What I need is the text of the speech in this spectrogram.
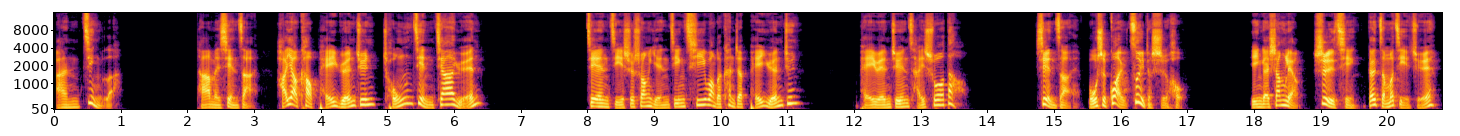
安静了。他们现在还要靠裴元君重建家园。见几十双眼睛期望的看着裴元君，裴元君才说道：“现在不是怪罪的时候，应该商量事情该怎么解决。”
